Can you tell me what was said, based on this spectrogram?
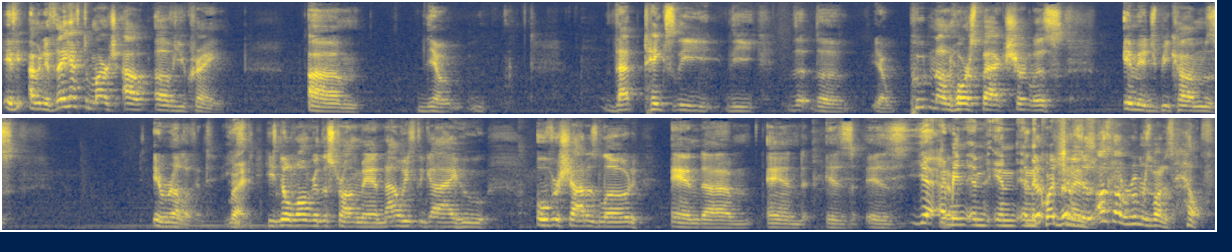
If I mean, if they have to march out of Ukraine, um, you know, that takes the the the, the you know Putin on horseback, shirtless image becomes irrelevant. He's, right. He's no longer the strong man. Now he's the guy who overshot his load and um, and is is yeah. I know, mean, and, and, and the question there's, is, there's also a lot of rumors about his health,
